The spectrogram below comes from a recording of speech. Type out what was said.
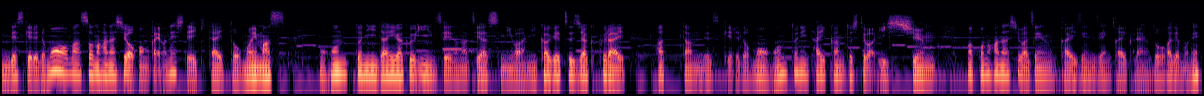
んですけれども、まあその話を今回はね、していきたいと思います。もう本当に大学院生の夏休みは2ヶ月弱くらいあったんですけれども本当に体感としては一瞬、まあ、この話は前回前々回くらいの動画でもね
